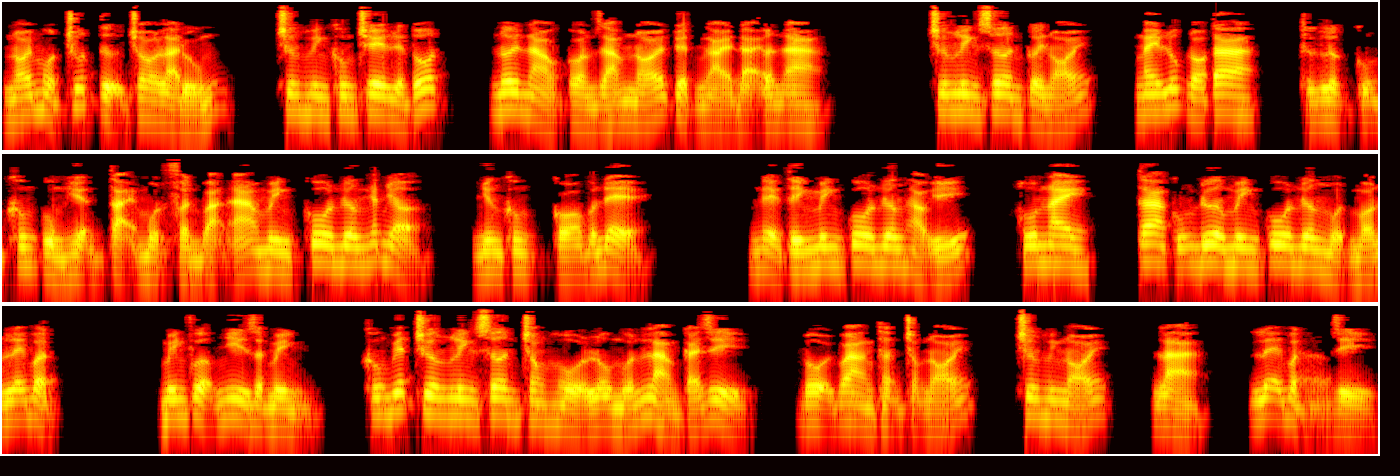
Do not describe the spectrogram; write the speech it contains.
nói một chút tự cho là đúng, trương minh không chê liền tốt, nơi nào còn dám nói tuyệt ngài đại ân a trương linh sơn cười nói, ngay lúc đó ta, thực lực cũng không cùng hiện tại một phần bạn a minh cô nương nhắc nhở, nhưng không có vấn đề. Nể tình minh cô nương hảo ý, hôm nay, ta cũng đưa minh cô nương một món lễ vật. Minh phượng nhi giật mình, không biết trương linh sơn trong hồ lô muốn làm cái gì, vội vàng thận trọng nói, trương minh nói, là, lễ vật gì?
